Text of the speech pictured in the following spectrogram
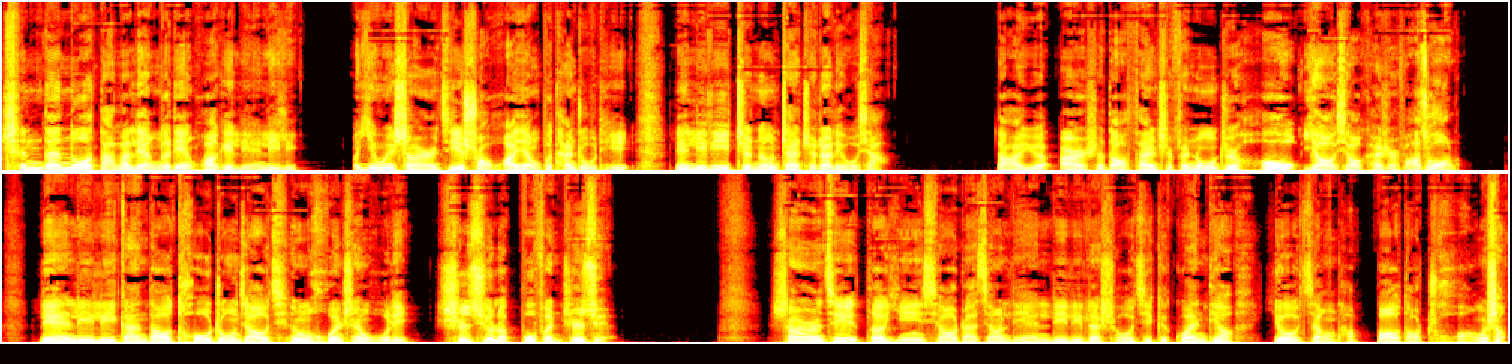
陈丹诺打了两个电话给连丽丽因为尚尔基耍花样不谈主题，连丽丽只能暂时的留下。大约二十到三十分钟之后，药效开始发作了。连丽丽感到头重脚轻，浑身无力，失去了部分知觉。尚尔基则淫笑着将连丽丽的手机给关掉，又将她抱到床上，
